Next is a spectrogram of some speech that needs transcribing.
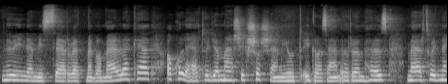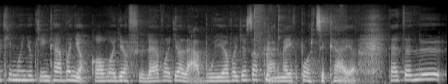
női nemi szervet, meg a melleket, akkor lehet, hogy a másik sosem jut igazán örömhöz, mert hogy neki mondjuk inkább a nyaka, vagy a füle, vagy a lábúja, vagy az akármelyik porcikája. Tehát a nő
